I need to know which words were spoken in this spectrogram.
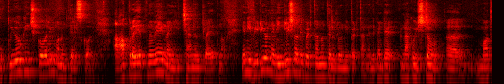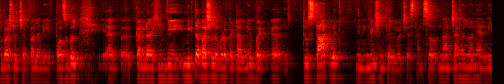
ఉపయోగించుకోవాలి మనం తెలుసుకోవాలి. ఆ ప్రయత్నమే నా ఈ ఛానల్ ప్రయత్నం. నేను ఈ వీడియోలు నేను ఇంగ్లీష్లోనే పెడతాను తెలుగులోనే పెడతాను. ఎందుకంటే నాకు ఇష్టం మాతృభాషలో చెప్పాలని పాసిబుల్ కన్నడ హిందీ మిగతా భాషల్లో కూడా పెట్టాలని. బట్ టు స్టార్ట్ విత్ నేను ఇంగ్లీష్ అండ్ తెలుగులో చేస్తాను. సో నా ఛానల్లోనే అన్ని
